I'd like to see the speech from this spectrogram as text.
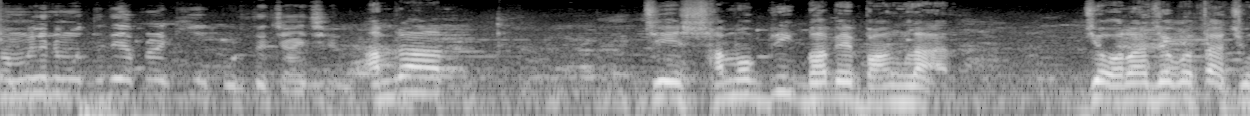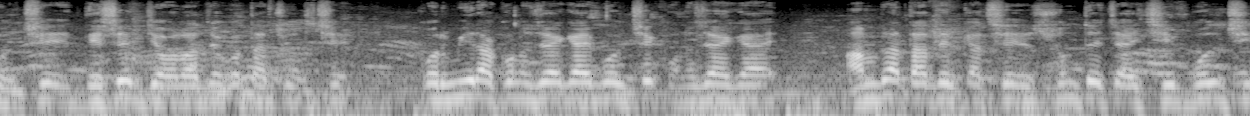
সম্মেলনের মধ্যে দিয়ে আপনারা কি করতে চাইছেন? আমরা যে সামগ্রিকভাবে বাংলার যে অরাজকতা চলছে দেশের যে অরাজকতা চলছে কর্মীরা কোনো জায়গায় বলছে কোনো জায়গায় আমরা তাদের কাছে শুনতে চাইছি, বলছি,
